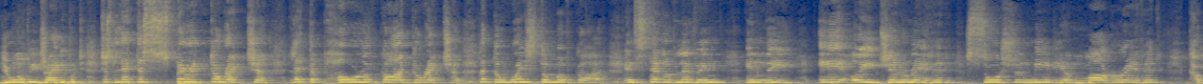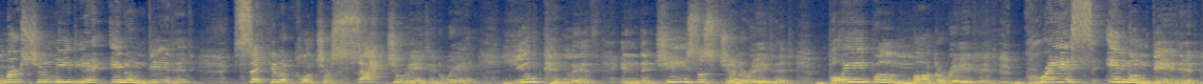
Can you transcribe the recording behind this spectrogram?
You won't be dragging, but just let the Spirit direct you. Let the power of God direct you. Let the wisdom of God. Instead of living in the AI generated, social media moderated, commercial media inundated, secular culture saturated way, you can live in the Jesus generated, Bible moderated, grace inundated,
